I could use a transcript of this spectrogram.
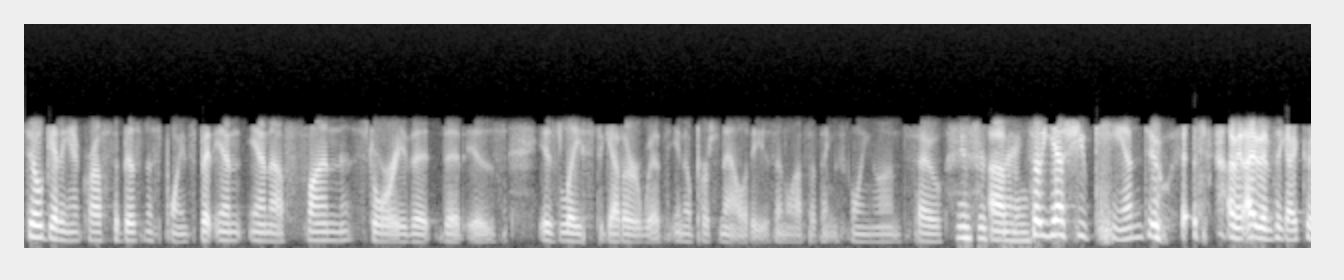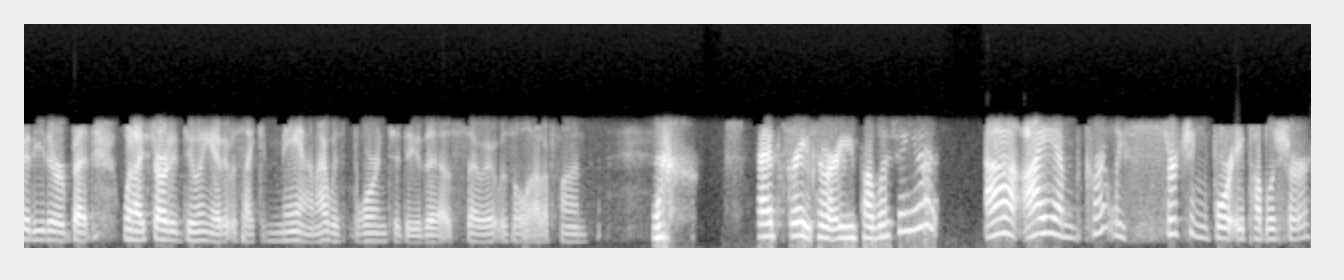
still getting across the business points but in in a fun story that that is is laced together with you know personalities and lots of things going on. So um so yes you can do it. I mean i didn't think i could either but when i started doing it it was like man i was born to do this. So it was a lot of fun. That's great. So are you publishing it? Uh, I am currently searching for a publisher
